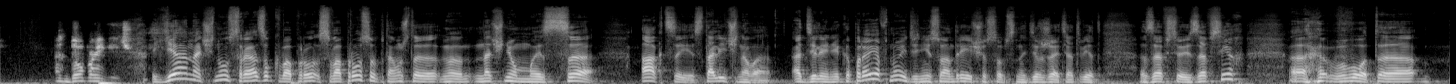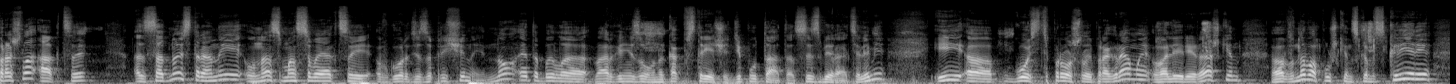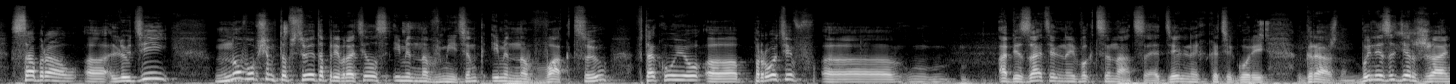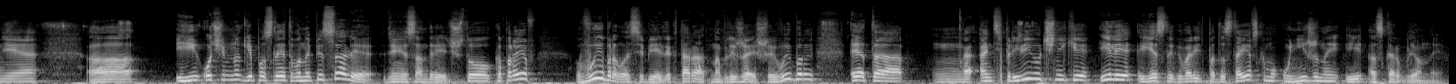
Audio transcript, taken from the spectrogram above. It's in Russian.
Добрый вечер. Я начну сразу к вопро- с вопроса, потому что э, начнем мы с акции столичного отделения КПРФ, ну и Денису Андреевичу, собственно, держать ответ за все и за всех. Э, Вот. э, Прошла акция. С одной стороны, у нас массовые акции в городе запрещены, но это было организовано как встреча депутата с избирателями. И э, гость прошлой программы Валерий Рашкин э, в Новопушкинском сквере собрал э, людей, но, в общем-то, все это превратилось именно в митинг, именно в акцию, в такую э, против э, обязательной вакцинации отдельных категорий граждан. Были задержания. э, и очень многие после этого написали, Денис Андреевич, что КПРФ выбрала себе электорат на ближайшие выборы. Это антипрививочники или, если говорить по Достоевскому, униженные и оскорбленные.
